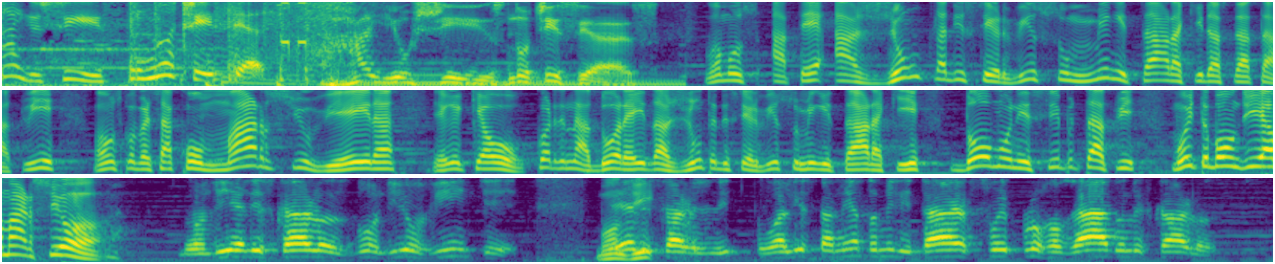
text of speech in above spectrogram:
Raio X Notícias. Raio X Notícias. Vamos até a Junta de Serviço Militar aqui da cidade de Tatuí. Vamos conversar com Márcio Vieira, ele que é o coordenador aí da Junta de Serviço Militar aqui do município de Tatuí. Muito bom dia, Márcio. Bom dia, Luiz Carlos. Bom dia, ouvinte. Bom é, dia. Luiz Carlos, o alistamento militar foi prorrogado, Luiz Carlos.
